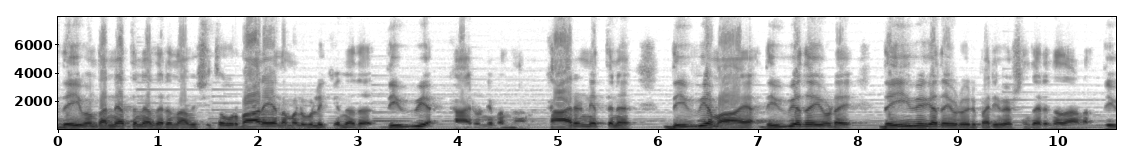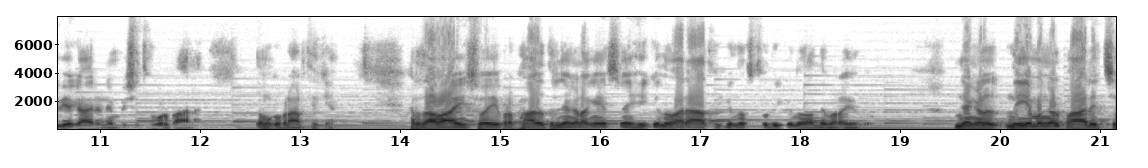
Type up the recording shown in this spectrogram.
ദൈവം തന്നെ തന്നെ തരുന്ന വിശുദ്ധ കുർബാനയെ നമ്മൾ വിളിക്കുന്നത് ദിവ്യ കാരുണ്യമെന്നാണ് കാരുണ്യത്തിന് ദിവ്യമായ ദിവ്യതയുടെ ദൈവികതയുടെ ഒരു പരിവേഷം തരുന്നതാണ് ദിവ്യകാരുണ്യം വിശുദ്ധ കുർബാന. നമുക്ക് പ്രാർത്ഥിക്കാം. കർത്താവായ ഈശോയെ പ്രഭാതത്തിൽ ഞങ്ങൾ അങ്ങേ സ്നേഹിക്കുന്നു ആരാധിക്കുന്നു സ്തുതിക്കുന്നു എന്ന് പറയുന്നു. ഞങ്ങൾ നിയമങ്ങൾ പാലിച്ച്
